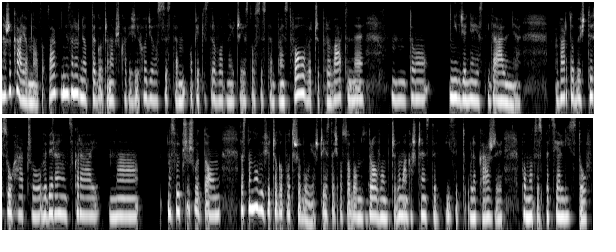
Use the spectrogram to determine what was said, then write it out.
narzekają na to, tak? Niezależnie od tego, czy na przykład jeśli chodzi o system opieki zdrowotnej, czy jest to system państwowy, czy prywatny, mm, to nigdzie nie jest idealnie. Warto byś ty, słuchaczu, wybierając kraj na na swój przyszły dom, zastanowił się, czego potrzebujesz. Czy jesteś osobą zdrową, czy wymagasz częstych wizyt u lekarzy, pomocy specjalistów,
